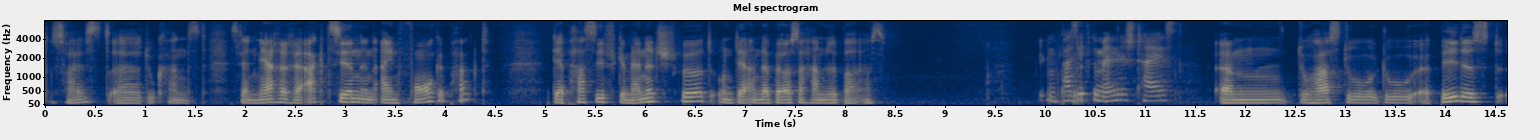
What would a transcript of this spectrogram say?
Das heißt, äh, du kannst, es werden mehrere Aktien in einen Fonds gepackt der passiv gemanagt wird und der an der Börse handelbar ist. Und passiv gemanagt heißt? Ähm, du hast, du, du bildest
